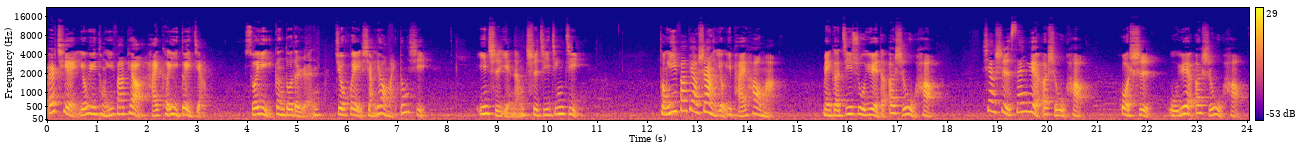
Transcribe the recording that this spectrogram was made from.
而且，由于统一发票还可以兑奖，所以更多的人就会想要买东西，因此也能刺激经济。统一发票上有一排号码。每个奇数月的二十五号，像是三月二十五号，或是五月二十五号，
